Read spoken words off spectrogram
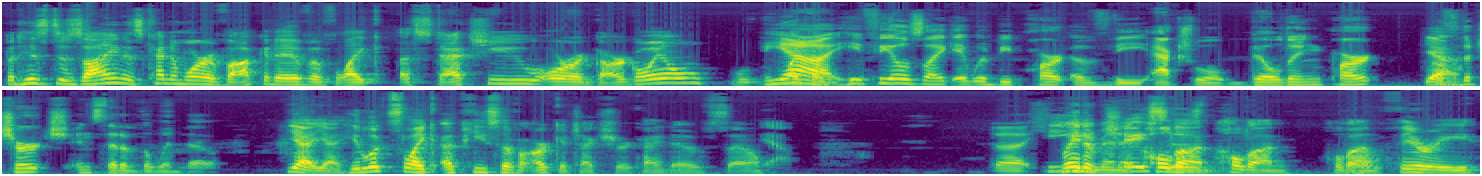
but his design is kind of more evocative of like a statue or a gargoyle. Like Yeah, a- he feels like it would be part of the actual building part yeah, of the church instead of the window. yeah, yeah. He looks like a piece of architecture, kind of. So Yeah. Uh, he wait a minute, chases- hold on, hold on, hold on. Theory,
